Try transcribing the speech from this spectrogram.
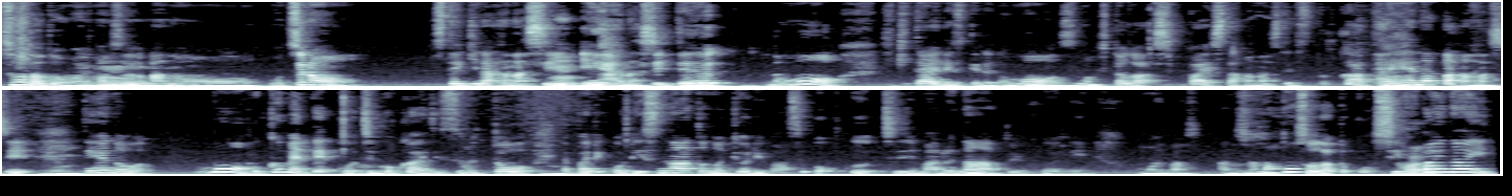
そうだと思います。うんあのー、もちろん、素敵な話、うんいい話っていうのも聞きたいですけれども、うんその人が失敗した話ですとか、大変だった話うんっていうのも含めてこう自己開示すると、うんやっぱりこうリスナーとの距離はすごく縮まるなというふうに思います。あの生放送だとこう失敗ないっ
